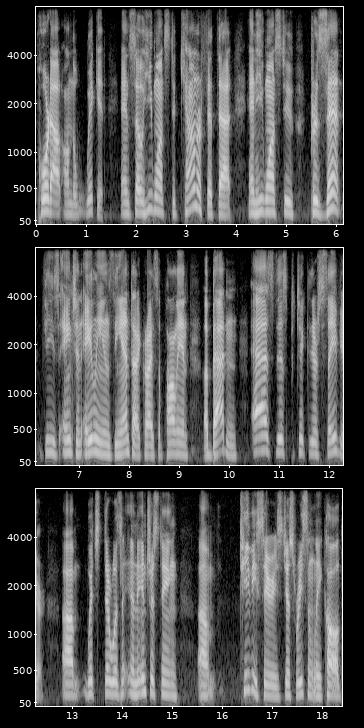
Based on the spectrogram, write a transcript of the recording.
poured out on the wicked. And so he wants to counterfeit that and he wants to present these ancient aliens, the Antichrist, Apollyon, Abaddon, as this particular savior. Um, which there was an interesting um, TV series just recently called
